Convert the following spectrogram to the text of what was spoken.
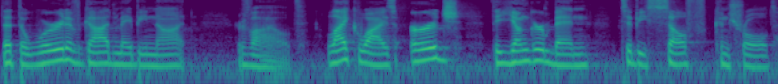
that the word of God may be not reviled. Likewise, urge the younger men to be self controlled.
